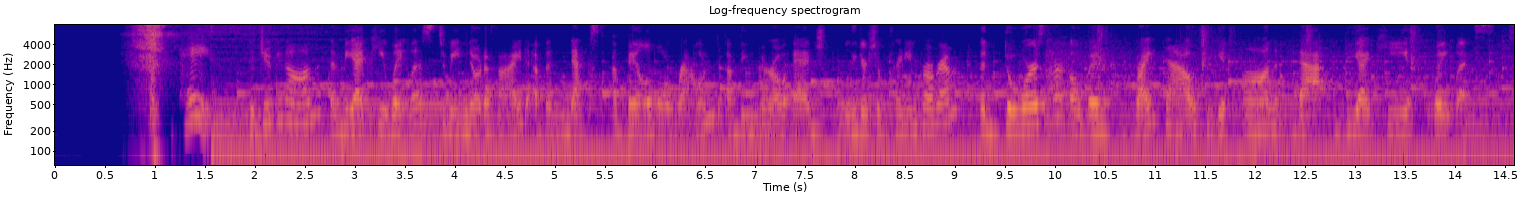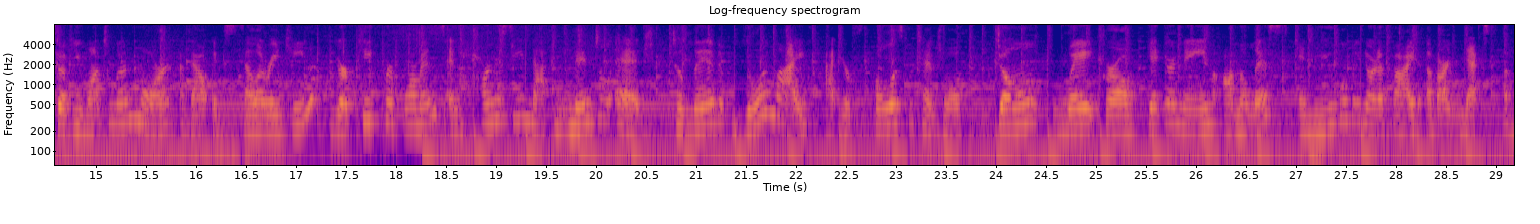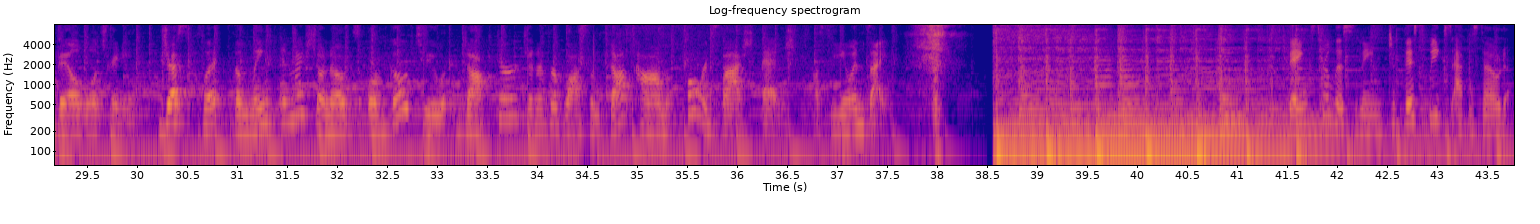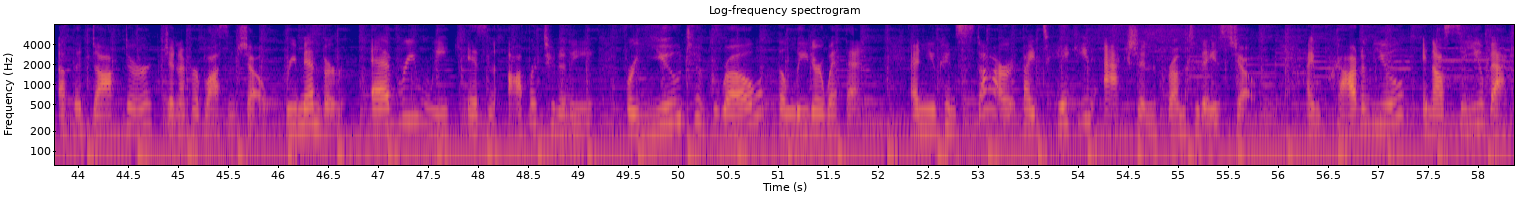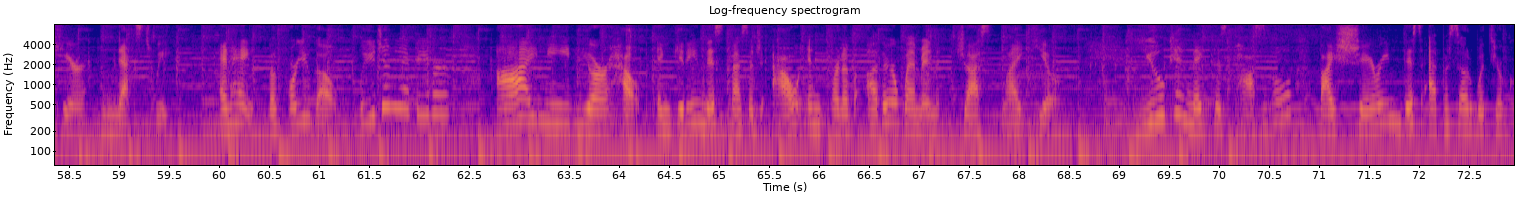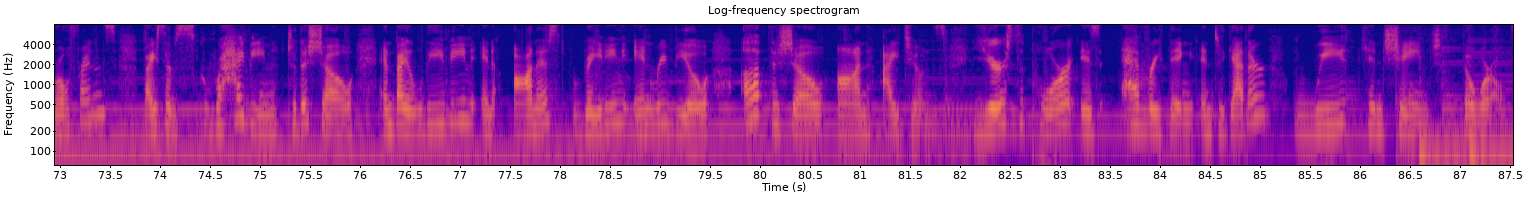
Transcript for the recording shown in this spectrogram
Hey, did you get on the VIP waitlist to be notified of the next available round of the Neuro Edge Leadership Training Program? The doors are open right now to get on that VIP waitlist. So if you want to learn more about accelerating your peak performance and harnessing that mental edge to live your life at your fullest potential, don't wait, girl. Get your name on the list and you will be notified of our next available training. Just click the link in my show notes or go to drjenniferblossom.com forward slash edge. I'll see you inside. Thanks for listening to this week's episode of the Dr. Jennifer Blossom Show. Remember, every week is an opportunity for you to grow the leader within, and you can start by taking action from today's show. I'm proud of you, and I'll see you back here next week. And hey, before you go, will you do me a favor? I need your help in getting this message out in front of other women just like you. You can make this possible by sharing this episode with your girlfriends, by subscribing to the show, and by leaving an honest rating and review of the show on iTunes. Your support is everything, and together we can change the world.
